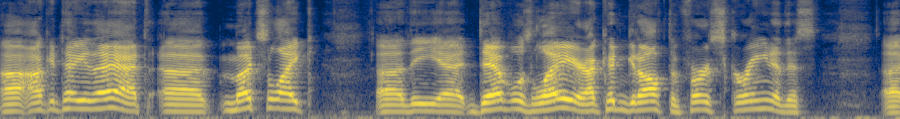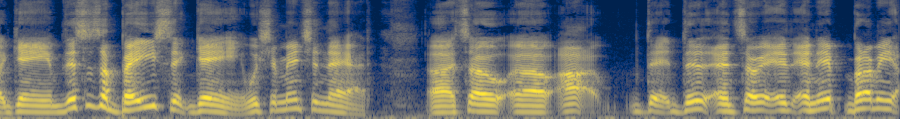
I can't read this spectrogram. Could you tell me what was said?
Uh, I can tell you that. Uh, much like uh, the uh, Devil's Lair, I couldn't get off the first screen of this uh, game. This is a basic game. We should mention that. Uh, so uh, I th- th- and so it and it, but I mean,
